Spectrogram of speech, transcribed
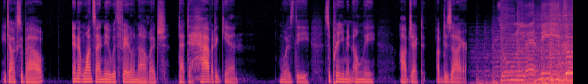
he talks about, and at once I knew with fatal knowledge that to have it again was the supreme and only object of desire. Don't let me go.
